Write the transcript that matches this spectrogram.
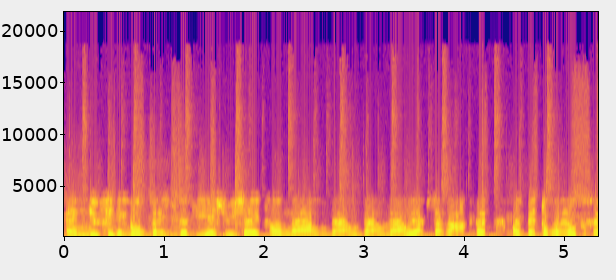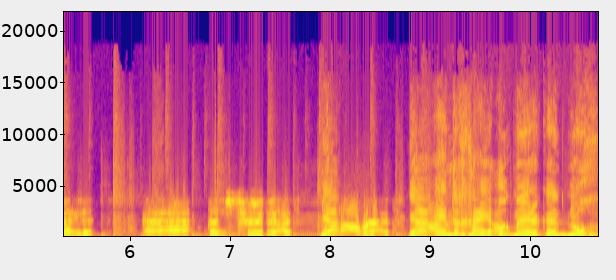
En nu vind ik wel een beetje dat hij zoiets heeft van, nou, nou, nou, nou, ja, ik sta erachter, maar ik ben toch wel heel tevreden. Eh, dan is het vuur eruit. Ja. Eruit. Ja, en dan ga je ook merken, nog,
